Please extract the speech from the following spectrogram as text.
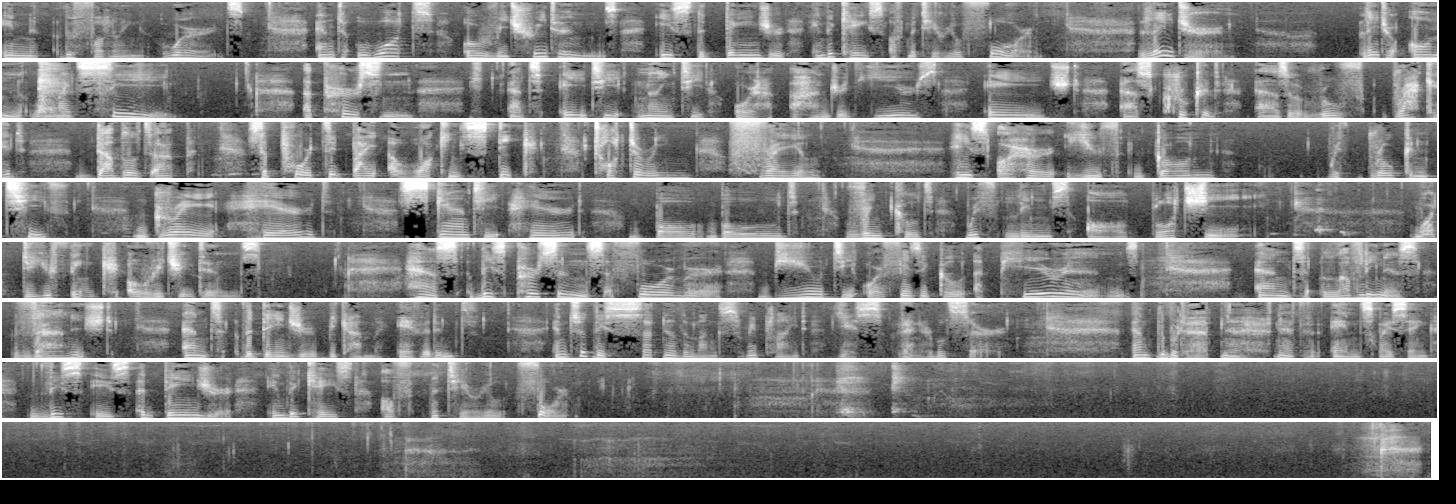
in the following words. And what, O retreatants, is the danger in the case of material form? Later, later on, one might see a person at 80, 90, or 100 years, aged, as crooked as a roof bracket, doubled up, supported by a walking stick, tottering, frail, his or her youth gone, with broken teeth, grey haired, scanty haired, bald, wrinkled, with limbs all blotchy. What do you think, O retreatants? Has this person's former beauty or physical appearance and loveliness vanished and the danger become evident? And to this, Satna the monks replied, Yes, Venerable Sir. And the Buddha uh, ends by saying, This is a danger in the case of material form.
